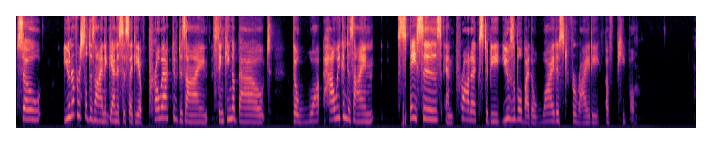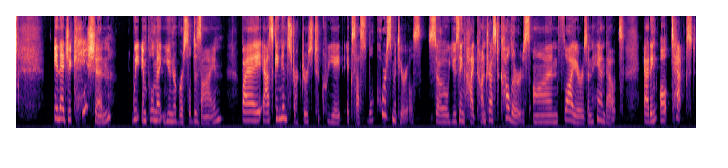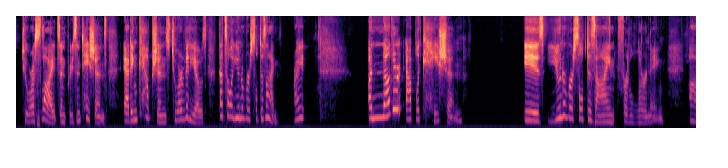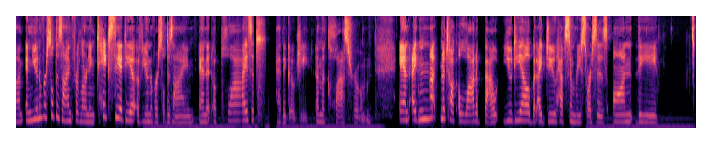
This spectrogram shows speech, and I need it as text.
So universal design, again, is this idea of proactive design, thinking about the how we can design spaces and products to be usable by the widest variety of people. In education, we implement universal design by asking instructors to create accessible course materials. So using high contrast colors on flyers and handouts, adding alt text to our slides and presentations, adding captions to our videos, that's all universal design, right? Another application is universal design for learning. Um, and universal design for learning takes the idea of universal design and it applies it to pedagogy in the classroom. And I'm not going to talk a lot about UDL, but I do have some resources on the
